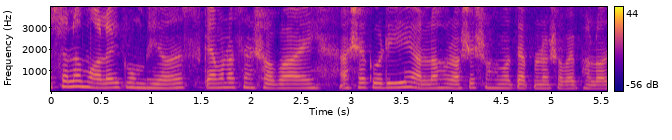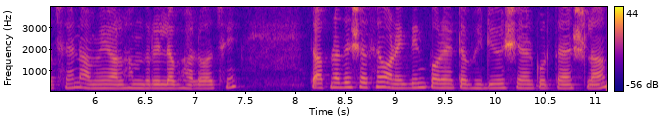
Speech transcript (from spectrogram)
আসসালামু আলাইকুম ভিউয়ার্স, কেমন আছেন সবাই? আশা করি আল্লাহর অশেষ সহমতে আপনারা সবাই ভালো আছেন, আমি আলহামদুলিল্লাহ ভালো আছি। তো আপনাদের সাথে অনেক দিন পরে একটা ভিডিও শেয়ার করতে আসলাম।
